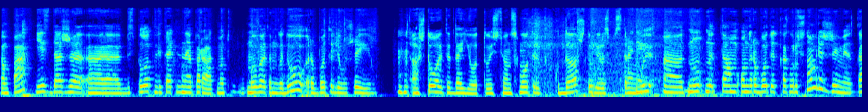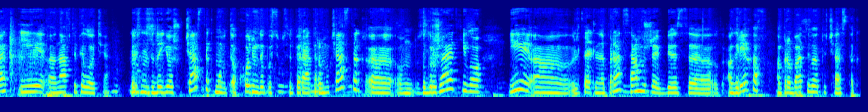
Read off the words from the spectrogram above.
Компакт есть даже э, беспилотный летательный аппарат. Мы, мы в этом году работали уже им. А что это дает? То есть он смотрит, куда что ли распространяет? Мы, э, ну, там он работает как в ручном режиме, так и э, на автопилоте. То есть uh-huh. задаешь участок, мы вот обходим, допустим, с оператором участок, э, он загружает его, и э, летательный аппарат сам уже без э, огрехов обрабатывает участок.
